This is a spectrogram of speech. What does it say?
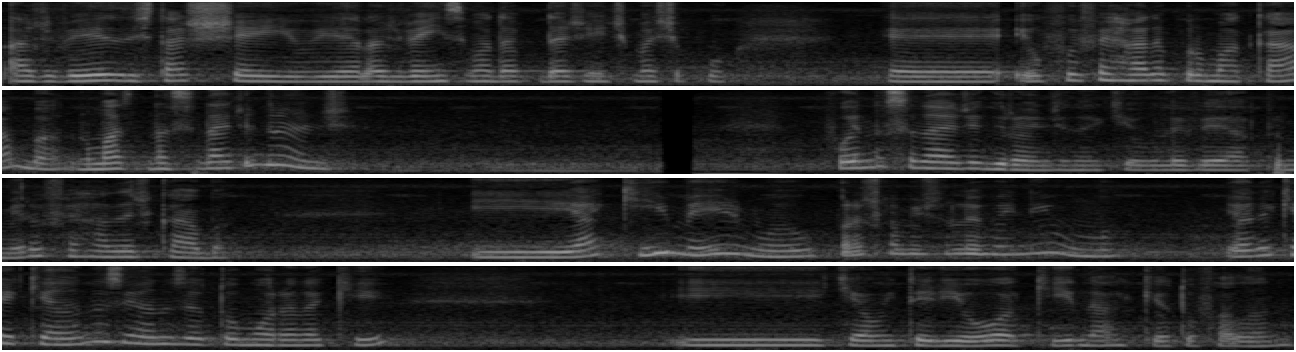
às vezes está cheio e elas vêm em cima da, da gente, mas tipo, é, eu fui ferrada por uma caba numa, na cidade grande. Foi na cidade grande, né, que eu levei a primeira ferrada de caba. E aqui mesmo eu praticamente não levei nenhuma. E olha que aqui há anos e anos eu tô morando aqui. E que é o interior aqui, né, que eu tô falando.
